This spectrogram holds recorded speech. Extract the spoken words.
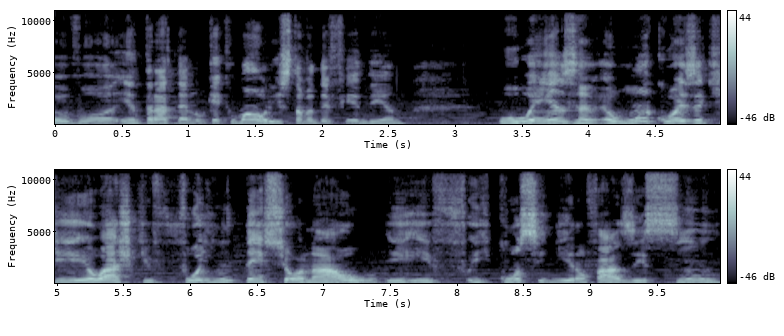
eu vou entrar até no que, que o Maurício estava defendendo. O Enza é uma coisa que eu acho que foi intencional e, e, e conseguiram fazer sim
